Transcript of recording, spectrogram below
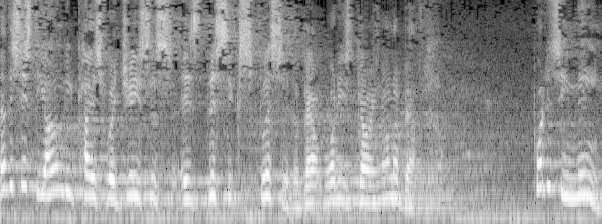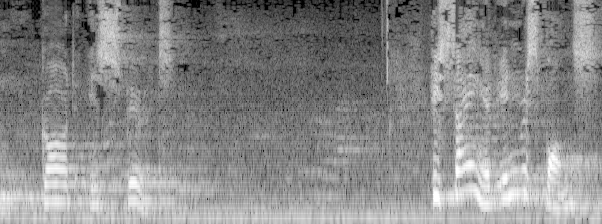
Now this is the only place where Jesus is this explicit about what he's going on about. What does he mean? God is spirit. He's saying it in response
